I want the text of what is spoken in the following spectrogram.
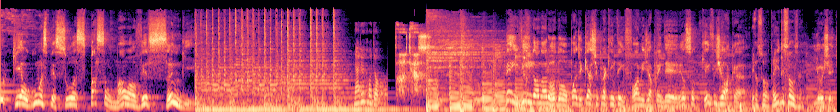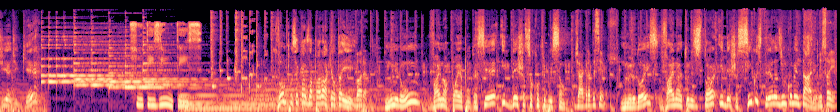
Por que algumas pessoas passam mal ao ver sangue? Bem-vindo ao Naruhodo podcast para quem tem fome de aprender. Eu sou Ken Fujioka. Eu sou Altair de Souza. E hoje é dia de quê? Fúteis e úteis. Vamos para os recados da paróquia, Altair. Bora. Número 1, um, vai no apoia.se e deixa sua contribuição. Já agradecemos. Número 2, vai no iTunes Store e deixa 5 estrelas e um comentário. Isso aí.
